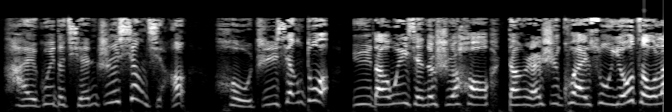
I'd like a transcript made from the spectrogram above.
海龟的前肢像桨，后肢像舵，遇到危险的时候，当然是快速游走了。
